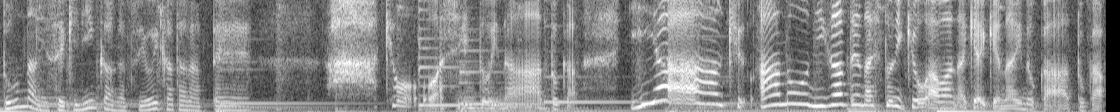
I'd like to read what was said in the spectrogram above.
どんなに責任感が強い方だって「ああ今日はしんどいな」とか「いやあの苦手な人に今日会わなきゃいけないのか」とか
